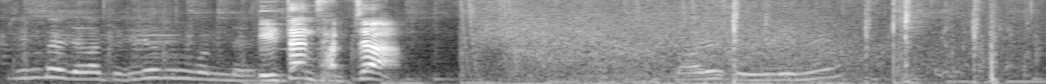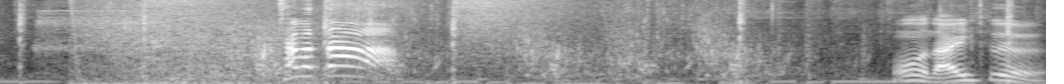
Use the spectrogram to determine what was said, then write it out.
그 신발 내가 빌려준 건데 일단 잡자. 말을 돌리네? 잡았다. 어 나이스.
